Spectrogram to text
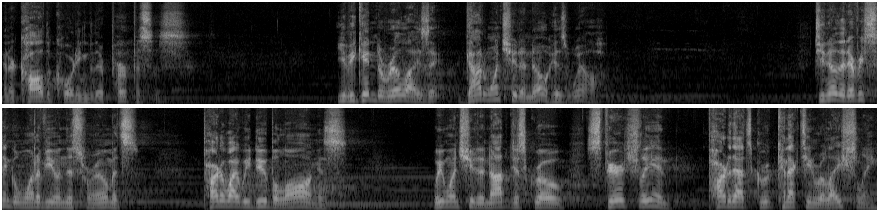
and are called according to their purposes. You begin to realize that God wants you to know His will. Do you know that every single one of you in this room, it's part of why we do belong is we want you to not just grow spiritually, and part of that's connecting relationally.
